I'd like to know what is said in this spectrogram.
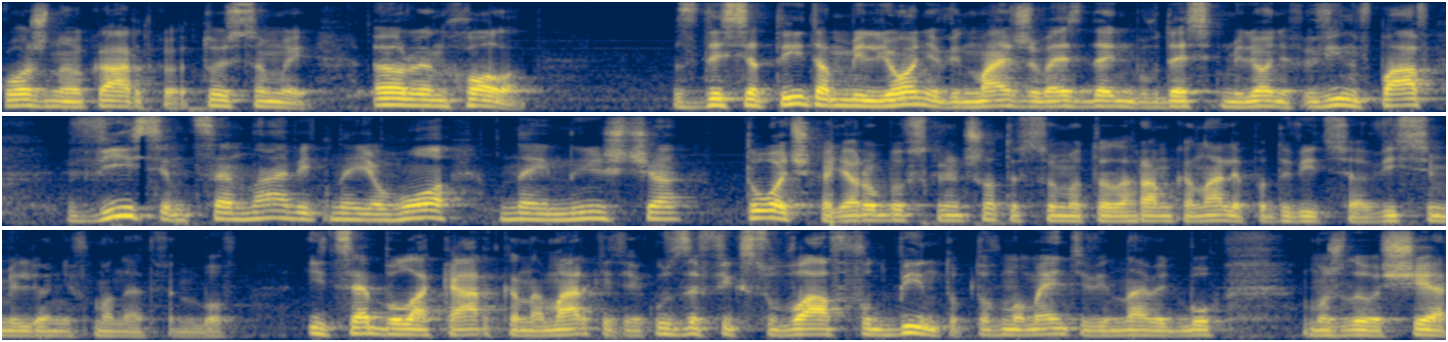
кожною карткою. Той самий Ерлін Холланд. З 10 там мільйонів він майже весь день був 10 мільйонів. Він впав 8. Це навіть не його найнижча точка. Я робив скріншоти в своєму телеграм-каналі. Подивіться, 8 мільйонів монет він був. І це була картка на маркеті, яку зафіксував Футбін. Тобто в моменті він навіть був, можливо, ще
